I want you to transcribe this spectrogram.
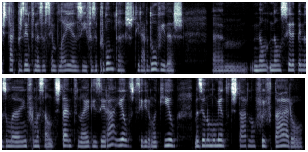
estar presente nas assembleias e fazer perguntas, tirar dúvidas. Um, não, não ser apenas uma informação distante, não é? Dizer, ah, eles decidiram aquilo, mas eu no momento de estar não fui votar ou,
